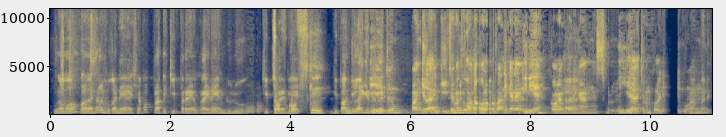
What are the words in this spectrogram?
ngomong kalau nggak salah bukannya siapa pelatih kiper Ukraina yang dulu kiper dia dipanggil lagi tuh Iya kan? itu yang panggil lagi. Cuman gue gak tau kalau pertandingan yang ini ya. Kalau yang Ah. pertandingan sebelumnya iya. Cuman kalau ini gue gak ngerti deh.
